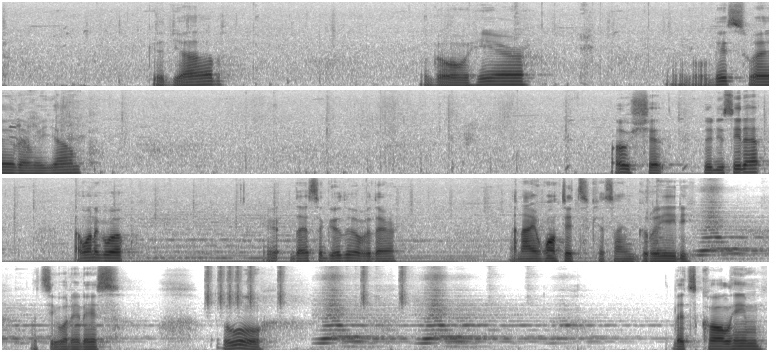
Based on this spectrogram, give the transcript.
Good job. We'll go over here. We'll go this way, then we jump. Oh shit. Did you see that? I wanna go up. Yeah, there's a good over there. And I want it, because I'm greedy. Let's see what it is. Ooh. Let's call him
